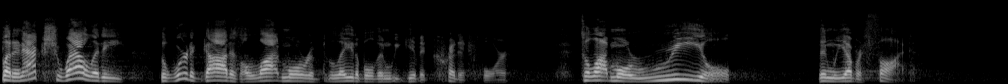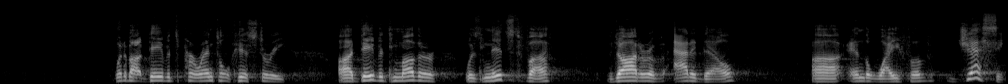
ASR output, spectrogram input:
But in actuality, the Word of God is a lot more relatable than we give it credit for. It's a lot more real than we ever thought. What about David's parental history? Uh, David's mother was Nitzvah, the daughter of Adidel, uh, and the wife of Jesse.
